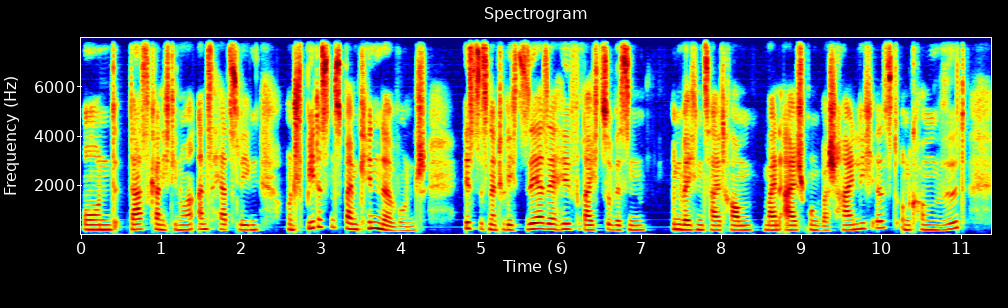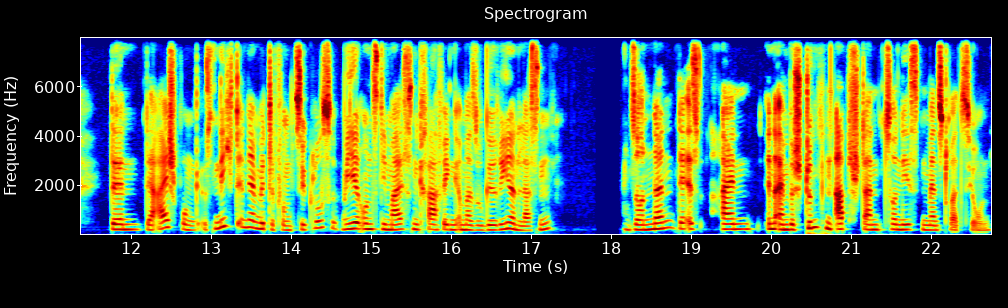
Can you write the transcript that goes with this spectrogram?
Und das kann ich dir nur ans Herz legen. Und spätestens beim Kinderwunsch ist es natürlich sehr, sehr hilfreich zu wissen, in welchem Zeitraum mein Eisprung wahrscheinlich ist und kommen wird. Denn der Eisprung ist nicht in der Mitte vom Zyklus, wie uns die meisten Grafiken immer suggerieren lassen, sondern der ist ein, in einem bestimmten Abstand zur nächsten Menstruation.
